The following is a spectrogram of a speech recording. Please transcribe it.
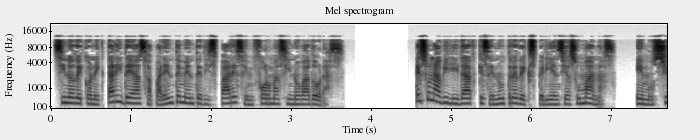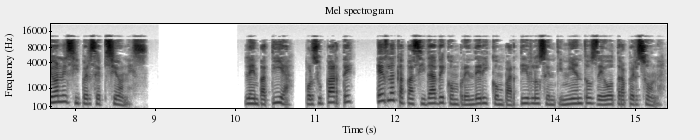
sino de conectar ideas aparentemente dispares en formas innovadoras. Es una habilidad que se nutre de experiencias humanas, emociones y percepciones. La empatía, por su parte, es la capacidad de comprender y compartir los sentimientos de otra persona.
